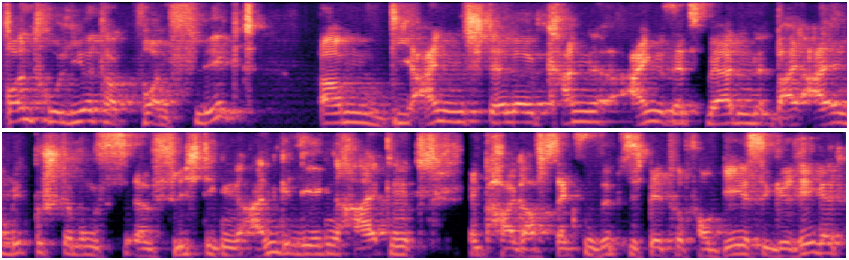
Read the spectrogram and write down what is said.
kontrollierter Konflikt. Ähm, die Einigungsstelle kann eingesetzt werden bei allen mitbestimmungspflichtigen Angelegenheiten. In Paragraph 76 BTVG ist sie geregelt.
